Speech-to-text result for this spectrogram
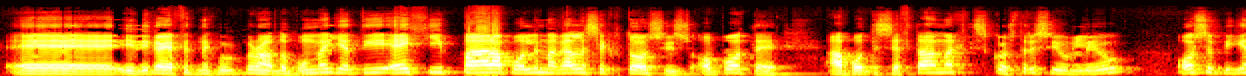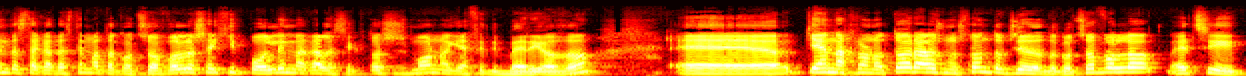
Ε, ειδικά για αυτή την εκπομπή πρέπει να το πούμε, γιατί έχει πάρα πολύ μεγάλες εκπτώσεις. Οπότε, από τις 7 μέχρι τις 23 Ιουλίου, όσο πηγαίνετε στα καταστήματα Κοτσόβολος, έχει πολύ μεγάλες εκπτώσεις μόνο για αυτή την περίοδο. Ε, και ένα χρόνο τώρα, ως γνωστόν, τον ξέρετε τον Κοτσόβολο. Έτσι,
